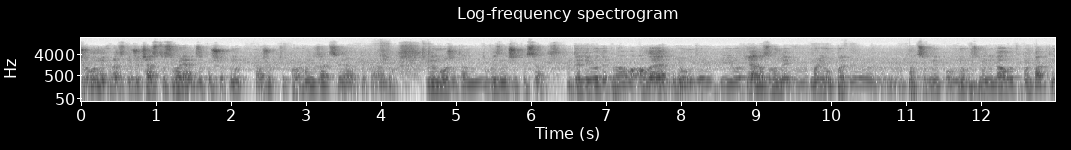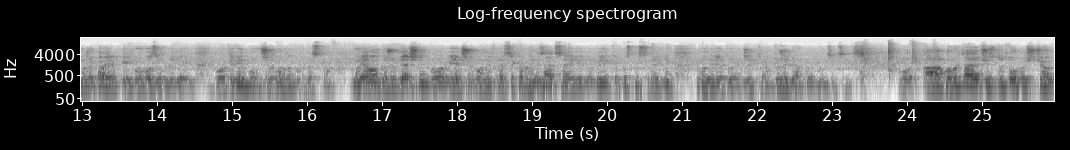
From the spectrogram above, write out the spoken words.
Червоний Хрест дуже часто сварять за те, що ну, кажуть, типу, організація така ну, не може там визначитися, де ліво, де право. Але люди, і от я дзвонив в Маріуполь е, працівнику, ну мені дали контакт мужика, який вивозив людей. От, і він був Червоного Хреста. Тому я вам дуже вдячний, бо є Червоний Хрест як організація, а є люди, які безпосередньо вони рятують життя. Дуже дякую вам за це. От. А повертаючись до того, що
